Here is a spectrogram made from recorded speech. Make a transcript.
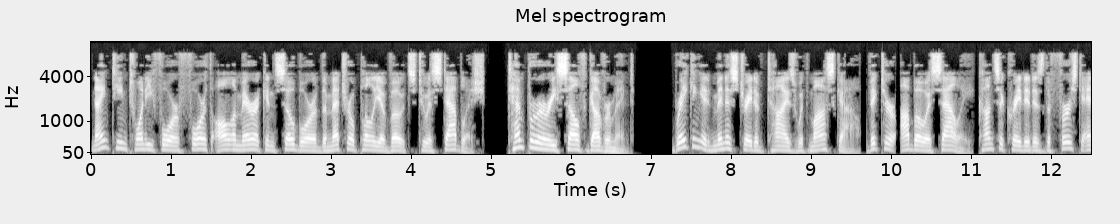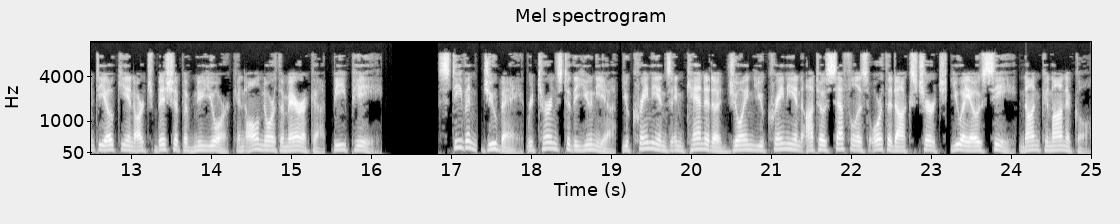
1924 Fourth All-American Sobor of the Metropolia votes to establish temporary self-government Breaking administrative ties with Moscow, Victor Abo Asali consecrated as the first Antiochian Archbishop of New York and all North America, B.P. Stephen Djoubei returns to the Unia. Ukrainians in Canada join Ukrainian Autocephalous Orthodox Church UAOC non-canonical.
